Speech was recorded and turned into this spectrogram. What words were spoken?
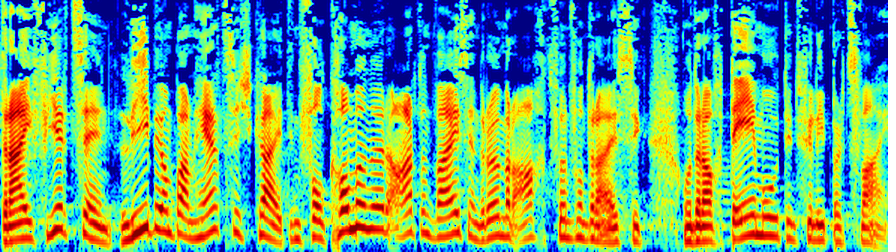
3,14. Liebe und Barmherzigkeit in vollkommener Art und Weise in Römer 8, 35. Oder auch Demut in Philipper 2.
